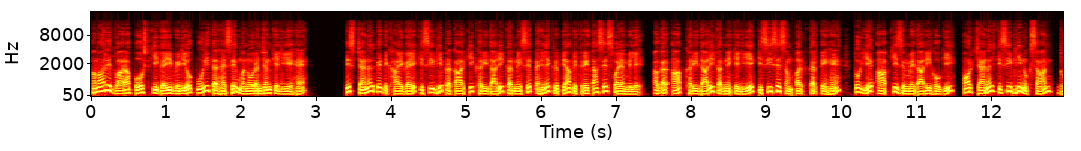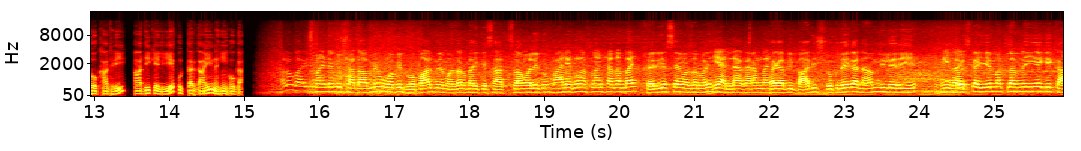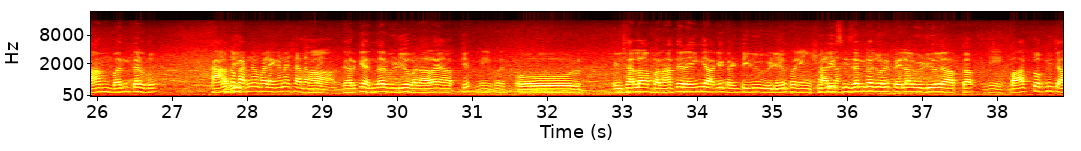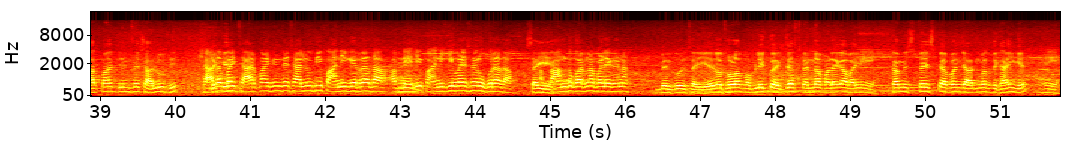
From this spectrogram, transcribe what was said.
हमारे द्वारा पोस्ट की गई वीडियो पूरी तरह से मनोरंजन के लिए है। इस चैनल पे दिखाए गए किसी भी प्रकार की खरीदारी करने से पहले कृपया विक्रेता से स्वयं मिले। अगर आप खरीदारी करने के लिए किसी से संपर्क करते हैं तो ये आपकी ज़िम्मेदारी होगी और चैनल किसी भी नुकसान धोखाधड़ी आदि के लिए उत्तरदायी नहीं होगा। Hello guys my name is Shadab. मैं हूँ अभी भोपाल में मज़र भाई के साथ। सलाम वालेकुम। वालेकुम अस्सलाम शादाब भाई। खैरियत से है मज़र भाई? जी अल्लाह करम भाई। भाई अभी बारिश रुकने का नाम नहीं ले रही है। जी भाई। तो इसका ये मतलब नहीं है कि काम बंद कर दो। काम तो करना पड़ेगा ना शादाब भाई। हाँ घर के अंदर वीडियो बना रहे हैं आपके। बिल्कुल। और इंशाल्लाह आप बनाते रहेंगे आगे कंटिन्यू वीडियो। क्योंकि सीज़न का जो है पहला वीडियो है आपका। जी। बात तो अपनी चार पाँच दिन से चालू थी शादाब लेकिन- भाई चार पाँच दिन से चालू थी पानी गिर रहा था। अब डेली पानी की वजह से रुक रहा था। सही है। काम तो करना पड़ेगा ना। बिल्कुल सही है। तो थोड़ा पब्लिक को एडजस्ट करना पड़ेगा भाई। कम स्पेस पे अपन जानवर दिखाएँगे। जी।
